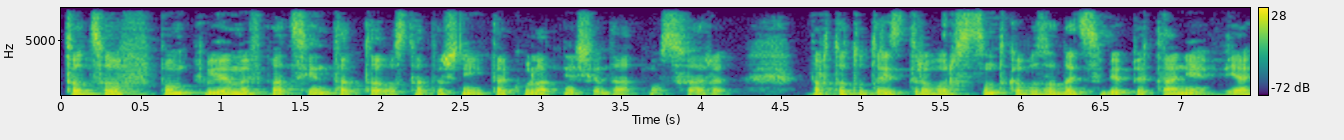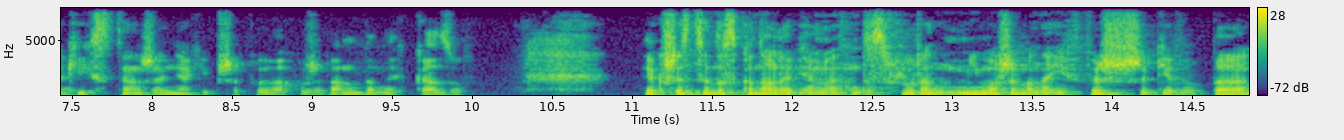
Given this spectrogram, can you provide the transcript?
to, co wpompujemy w pacjenta, to ostatecznie i tak ulatnia się do atmosfery. Warto tutaj zdroworozsądkowo zadać sobie pytanie, w jakich stężeniach i przepływach używamy danych gazów. Jak wszyscy doskonale wiemy, desfluran, mimo że ma najwyższy GWP,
